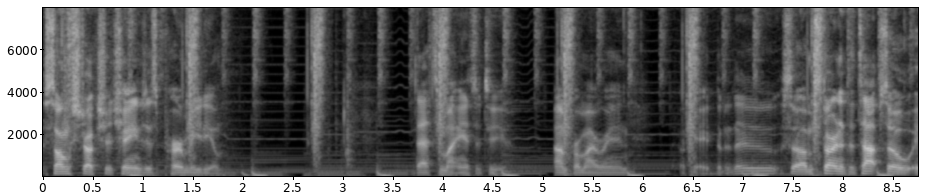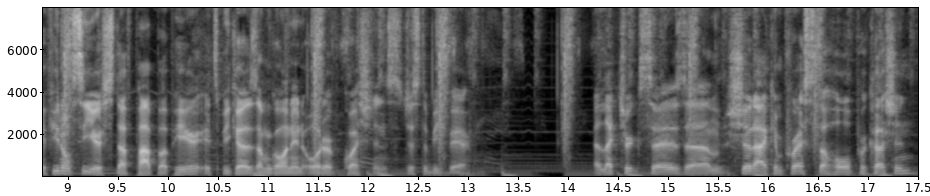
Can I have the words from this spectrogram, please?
song structure changes per medium. That's my answer to you. I'm from Iran. Okay, so I'm starting at the top. So if you don't see your stuff pop up here, it's because I'm going in order of questions, just to be fair. Electric says, um, should I compress the whole percussion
